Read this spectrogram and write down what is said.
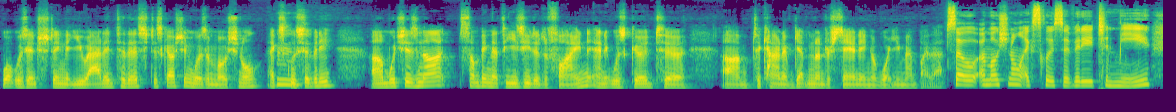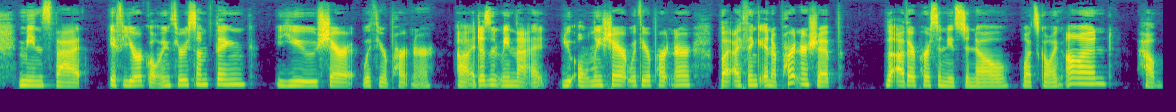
what was interesting that you added to this discussion was emotional exclusivity, um, which is not something that's easy to define. And it was good to um, to kind of get an understanding of what you meant by that. So emotional exclusivity to me means that if you're going through something, you share it with your partner. Uh, it doesn't mean that it, you only share it with your partner, but I think in a partnership, the other person needs to know what's going on, how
